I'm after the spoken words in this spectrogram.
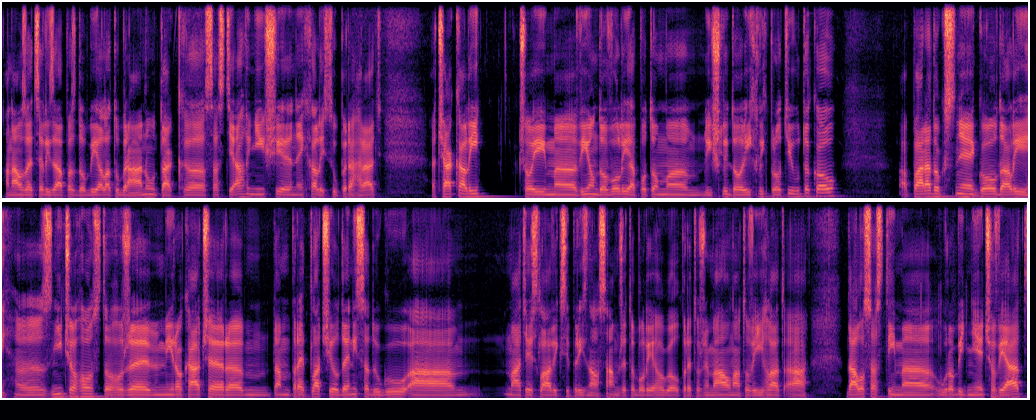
a naozaj celý zápas dobíjala tú bránu, tak e, sa stiahli nižšie, nechali super hrať, čakali, čo im e, Vion dovolí a potom e, išli do rýchlych protiútokov a paradoxne gól dali e, z ničoho, z toho, že Miro Káčer e, tam pretlačil Denisa Dugu a Matej Slávik si priznal sám, že to bol jeho gól, pretože mal na to výhľad a dalo sa s tým e, urobiť niečo viac.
